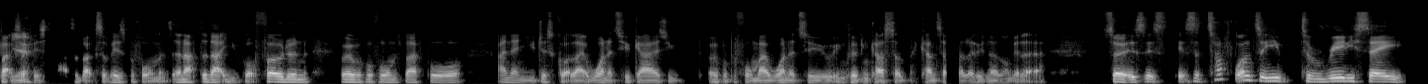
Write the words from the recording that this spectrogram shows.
backs yeah. up his stats and backs up his performance. And after that, you've got Foden, who overperforms by four and then you just got like one or two guys who overperform by one or two, including Cancelo, who's no longer there. So it's it's it's a tough one to to really say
